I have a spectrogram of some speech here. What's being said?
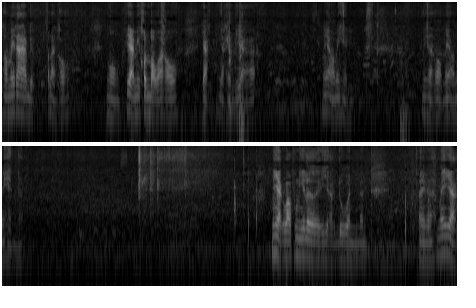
เราไม่ได้เดี๋ยวฝรั่งเขางงพี่อามีคนบอกว่าเขาอยากอยากเห็นพี่อาไม่เอาไม่เห็นไม่อยากบอกไม่เอาไม่เห็นนะไม่อยากรอพรุ่งนี้เลย อยากดูวันนั้นอะไรนะไม่อยาก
